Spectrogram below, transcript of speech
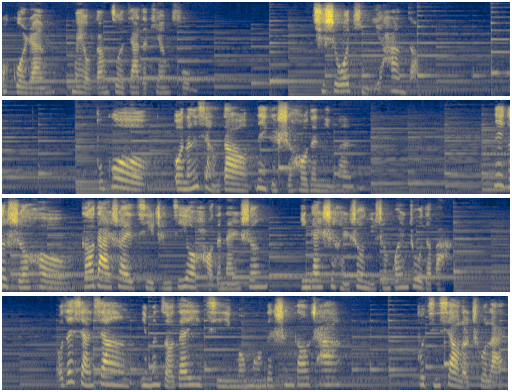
我果然没有当作家的天赋。其实我挺遗憾的，不过我能想到那个时候的你们，那个时候高大帅气、成绩又好的男生，应该是很受女生关注的吧。我在想象你们走在一起，萌萌的身高差，不禁笑了出来。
